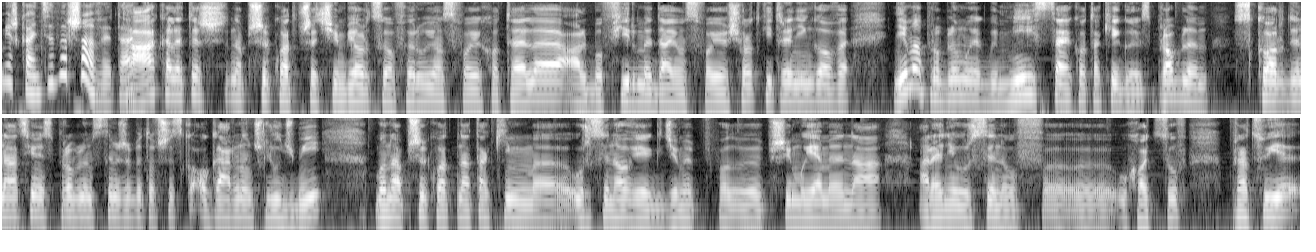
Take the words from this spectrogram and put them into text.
mieszkańcy Warszawy, tak? Tak, ale też na przykład przedsiębiorcy oferują swoje hotele albo firmy dają swoje ośrodki treningowe. Nie ma problemu jakby miejsca jako takiego. Jest problem z koordynacją, jest problem z tym, żeby to wszystko ogarnąć ludźmi, bo na przykład na takim e, Ursynowie, gdzie my e, przyjmujemy na arenie Ursynów e, uchodźców, pracuje,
